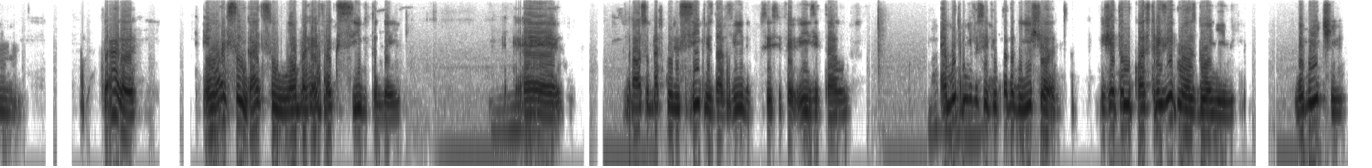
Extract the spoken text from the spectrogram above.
Hum. Cara, eu acho Sangatsu uma obra reflexiva também. É, fala sobre as coisas simples da vida, você ser feliz e tal. É Bacana, muito bonito você ver o protagonista injetando com as três irmãs do anime. Bem bonitinho.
